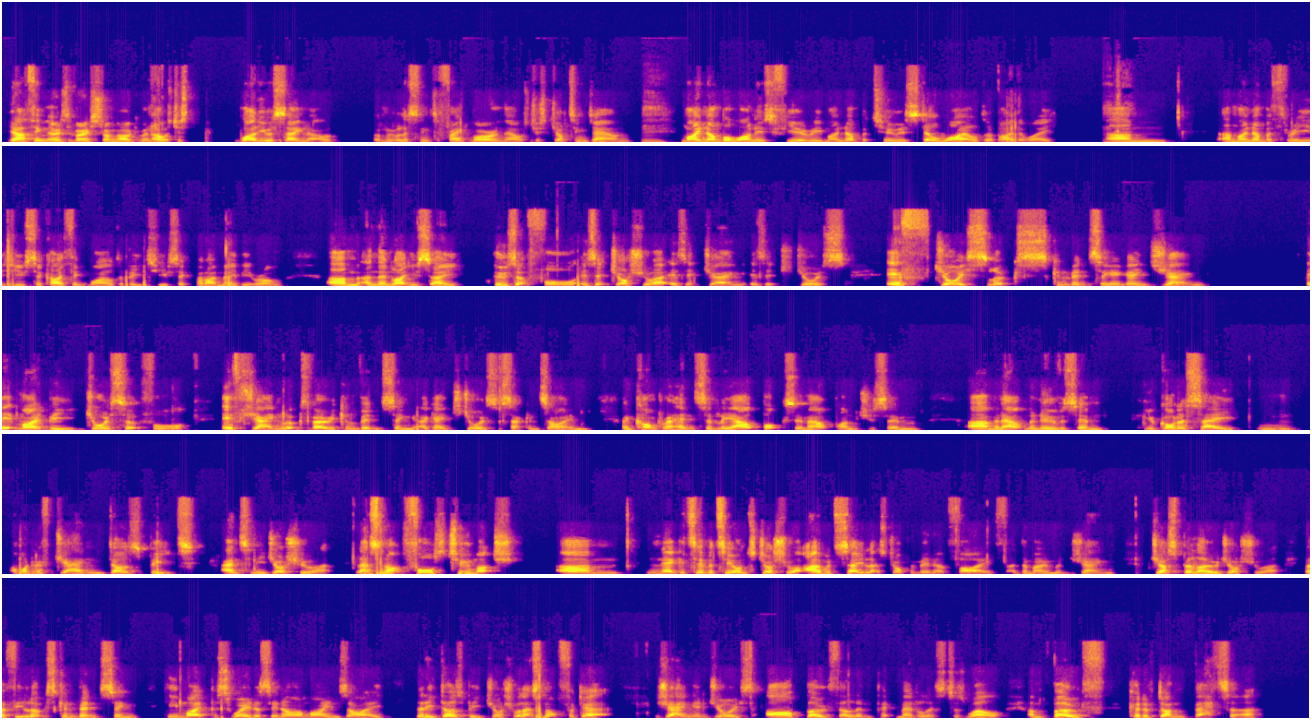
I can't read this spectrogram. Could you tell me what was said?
Yeah, I think there is a very strong argument. I was just while you were saying that, I was, and we were listening to Frank Warren there, I was just jotting down. Mm. My number one is Fury. My number two is still Wilder, by the way. Um, uh, my number three is Usyk. I think Wilder beats Usyk, but I may be wrong. Um, and then, like you say, who's at four? Is it Joshua? Is it Zhang? Is it Joyce? If Joyce looks convincing against Zhang, it might be Joyce at four. If Zhang looks very convincing against Joyce the second time and comprehensively outbox him, outpunches him, um, and outmaneuvers him, you've got to say, hmm, I wonder if Zhang does beat Anthony Joshua. Let's not force too much um, negativity onto Joshua. I would say let's drop him in at five at the moment, Zhang, just below Joshua. But if he looks convincing, he might persuade us in our mind's eye that he does beat Joshua. Let's not forget, Zhang and Joyce are both Olympic medalists as well, and both could have done better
